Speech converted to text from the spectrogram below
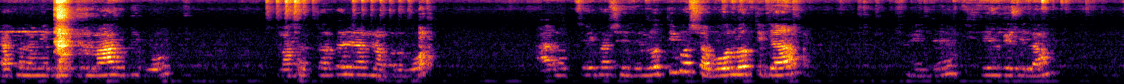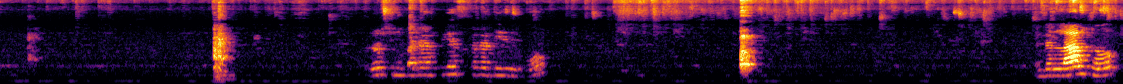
এখন আমি মাছ দিব মাছের তরকারি রান্না করব আর হচ্ছে এই পাশে যে লতি বসাবো লতিটা এই যে তেল দিয়ে দিলাম রসুন কাটা পেঁয়াজ কাটা দিয়ে দিব এটা লাল হোক।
